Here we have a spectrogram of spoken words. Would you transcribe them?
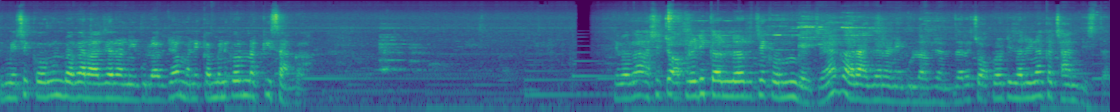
तुम्ही असे करून बघा राजा राणी गुलाबजाम आणि कमेंट करून नक्की सांगा. हे बघा असे चॉकलेटी कलरचे करून घ्यायचे हा का? राजा राणी गुलाबजाम जरा चॉकलेटी झाली ना का छान दिसतात.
